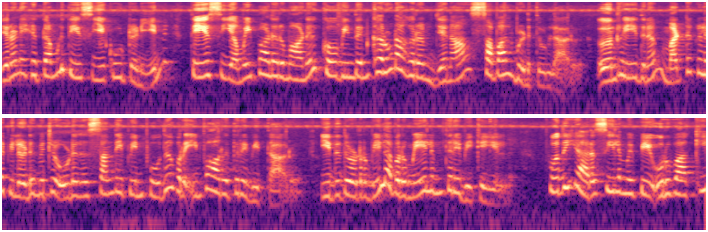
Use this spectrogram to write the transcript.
ஜனநாயக தமிழ் தேசிய கூட்டணியின் தேசிய அமைப்பாளருமான கோவிந்தன் கருணாகரம் ஜனா சவால் விடுத்துள்ளார். இன்றைய தினம் மட்டக்களப்பில் இடம்பெற்ற ஊடக சந்திப்பின் போது அவர் இவ்வாறு தெரிவித்தார். இது தொடர்பில் அவர் மேலும் தெரிவிக்கையில் புதிய அரசியலமைப்பை உருவாக்கி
